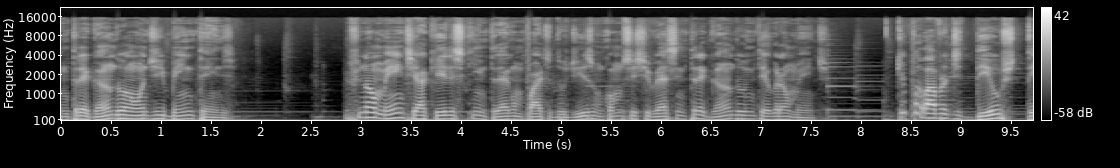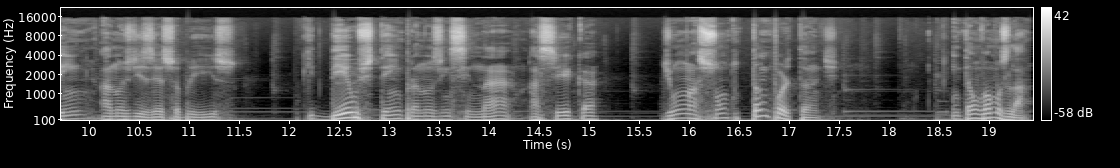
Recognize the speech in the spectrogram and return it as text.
entregando aonde bem entende. E finalmente, aqueles que entregam parte do dízimo como se estivessem entregando integralmente. O que a palavra de Deus tem a nos dizer sobre isso? O que Deus tem para nos ensinar acerca de um assunto tão importante? Então vamos lá.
